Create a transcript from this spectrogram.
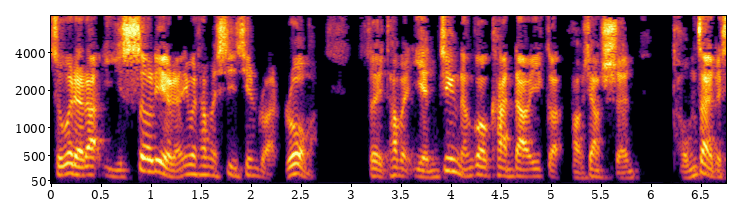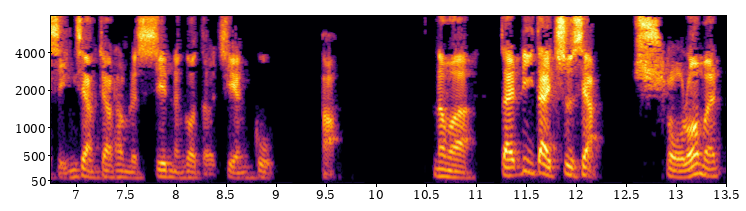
是为了让以色列人，因为他们信心软弱嘛，所以他们眼睛能够看到一个好像神同在的形象，叫他们的心能够得坚固啊。那么在历代志下，所罗门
